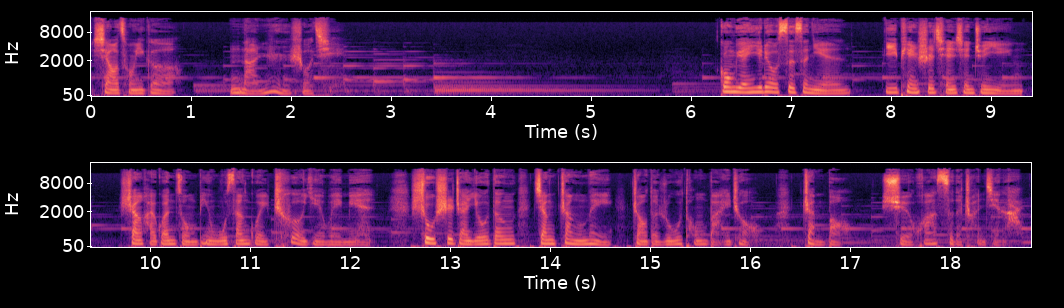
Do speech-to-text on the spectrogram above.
想要从一个男人说起。公元一六四四年，一片师前线军营，山海关总兵吴三桂彻夜未眠，数十盏油灯将帐内照得如同白昼，战报雪花似的传进来。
